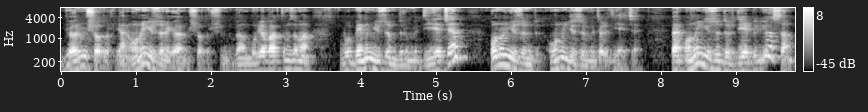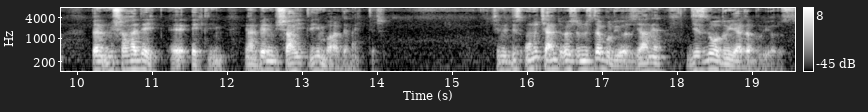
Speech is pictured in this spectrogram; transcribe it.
görmüş olur. Yani onun yüzünü görmüş olur. Şimdi ben buraya baktığım zaman bu benim yüzümdür mü diyeceğim, onun yüzündür, onun yüzü müdür diyeceğim. Ben onun yüzüdür diyebiliyorsam ben müşahede e, ekleyeyim. Yani benim bir şahitliğim var demektir. Şimdi biz onu kendi özümüzde buluyoruz. Yani gizli olduğu yerde buluyoruz.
